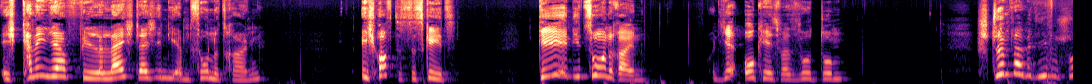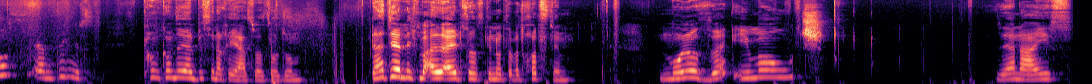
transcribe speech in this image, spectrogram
Ich kann ihn ja vielleicht gleich in die M-Zone tragen. Ich hoffe, dass das geht. Geh in die Zone rein. Und jetzt, okay, es war so dumm. Stimmt, weil mit diesem Schuss, ähm, Ding ist, kommt, kommt er ja ein bisschen nachher, es war so dumm. Da hat ja nicht mal alle Items genutzt, aber trotzdem. Neuer Zack Emote. Sehr nice.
